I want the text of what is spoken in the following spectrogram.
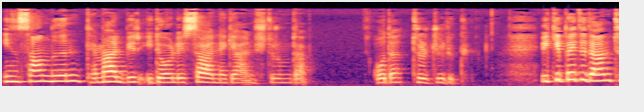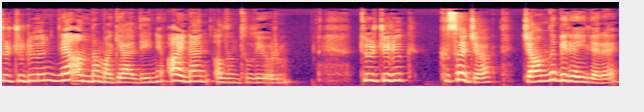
insanlığın temel bir ideolojisi haline gelmiş durumda. O da türcülük. Wikipedia'dan türcülüğün ne anlama geldiğini aynen alıntılıyorum. Türcülük kısaca canlı bireylere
